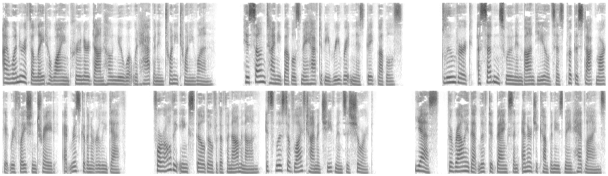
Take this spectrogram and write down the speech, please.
I wonder if the late Hawaiian crooner Don Ho knew what would happen in 2021. His song Tiny Bubbles may have to be rewritten as Big Bubbles. Bloomberg, a sudden swoon in bond yields has put the stock market reflation trade at risk of an early death. For all the ink spilled over the phenomenon, its list of lifetime achievements is short. Yes, the rally that lifted banks and energy companies made headlines,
